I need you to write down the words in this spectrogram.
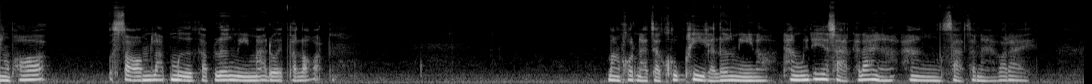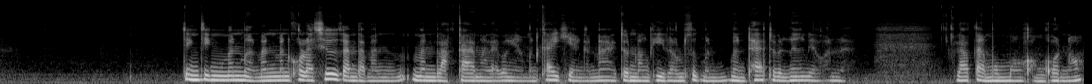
งเพราะซ้อมรับมือกับเรื่องนี้มาโดยตลอด บางคนอาจจะคลุกคลีกับเรื่องนี้เนาะทางวิทยาศาสตร์ก็ได้นะ ทางศาสนาก็ได้ จริง ๆ มันเหมือนมันมันคนละชื่อกันแต่มันมันหลักการอะไรบางอย่างมันใกล้เคียงกันมาก จนบางทีเรารู้สึกมือนเหมือนแทบจะเป็นเรื่องเดียวกันเลยแล้วแต่มุมมองของคนเนาะ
